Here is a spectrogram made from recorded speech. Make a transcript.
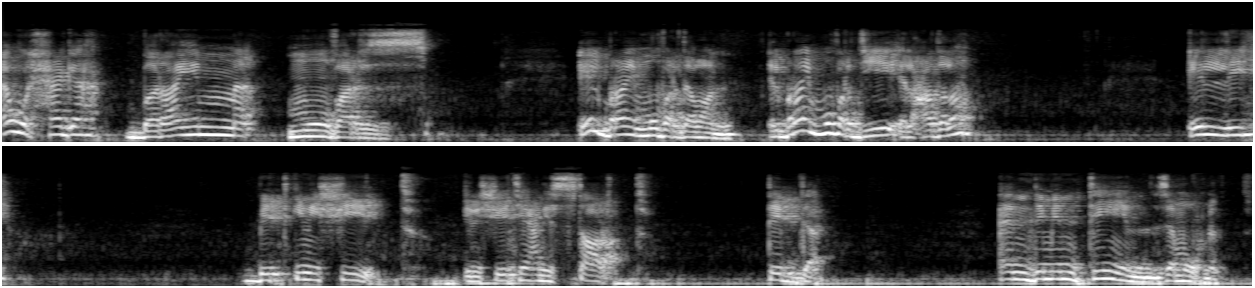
أول حاجة prime movers. إيه ال prime mover ده ال prime mover دي العضلة اللي بت initiate initiate يعني start تبدأ. and maintain the movement.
